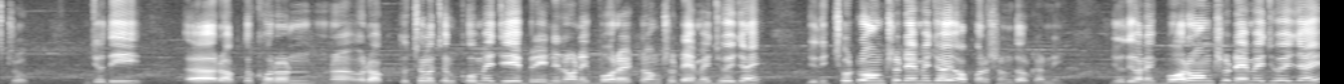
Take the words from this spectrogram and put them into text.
স্ট্রোক। যদি রক্তক্ষরণ রক্ত চলাচল কমে যে ব্রেনের অনেক বড় একটা অংশ ড্যামেজ হয়ে যায়, যদি ছোট অংশ ড্যামেজ হয়, অপারেশন দরকার নেই। যদি অনেক বড় অংশ ড্যামেজ হয়ে যায়,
